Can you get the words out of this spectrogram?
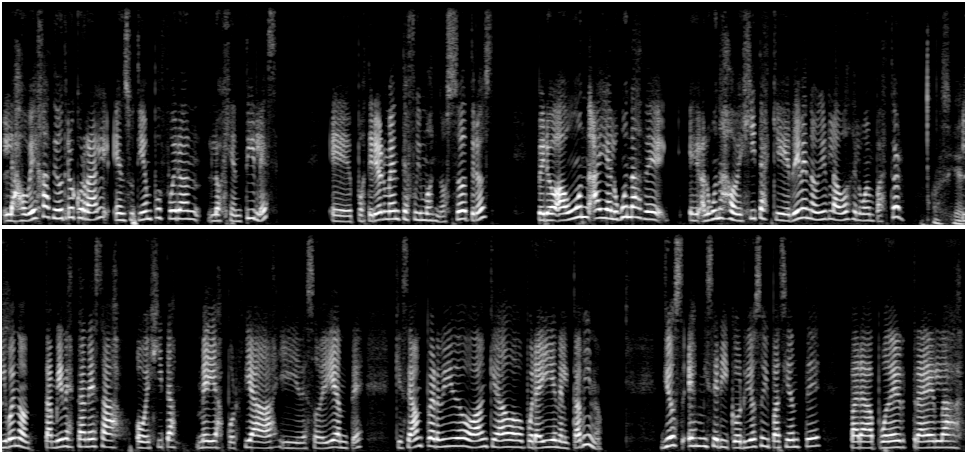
las ovejas de otro corral en su tiempo fueron los gentiles, eh, posteriormente fuimos nosotros, pero aún hay algunas, de, eh, algunas ovejitas que deben oír la voz del buen pastor. Y bueno, también están esas ovejitas medias porfiadas y desobedientes que se han perdido o han quedado por ahí en el camino. Dios es misericordioso y paciente para poder traerlas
